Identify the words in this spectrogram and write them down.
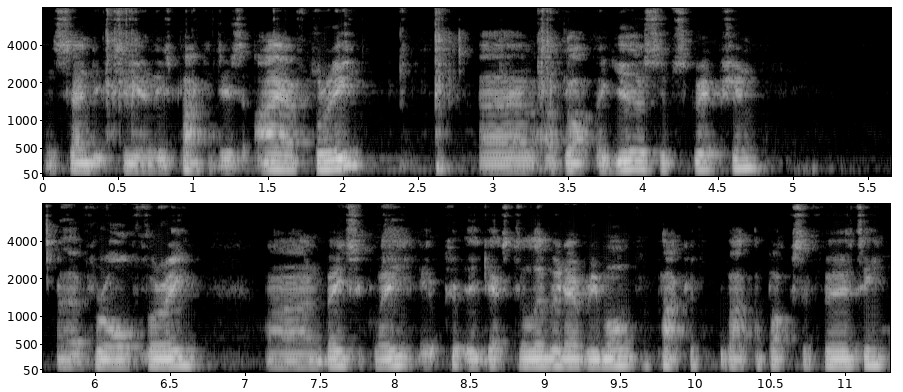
and send it to you in these packages. I have three. Um, I've got a year subscription uh, for all three and basically it, it gets delivered every month a pack of a box of 30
